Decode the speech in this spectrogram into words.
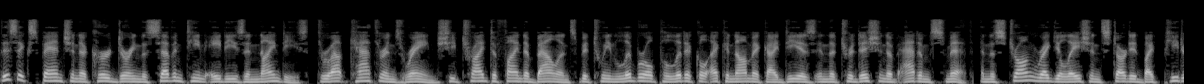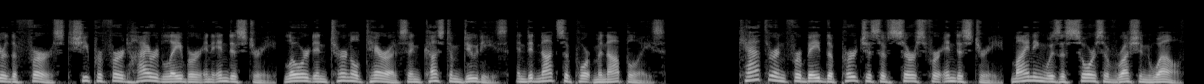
This expansion occurred during the 1780s and 90s. Throughout Catherine's reign, she tried to find a balance between liberal political economic ideas in the tradition of Adam Smith, and the strong regulation started by Peter I. She preferred hired labor in industry, lowered internal tariffs and custom duties, and did not support monopolies. Catherine forbade the purchase of serfs for industry, mining was a source of Russian wealth.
